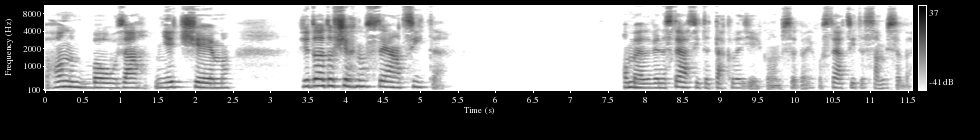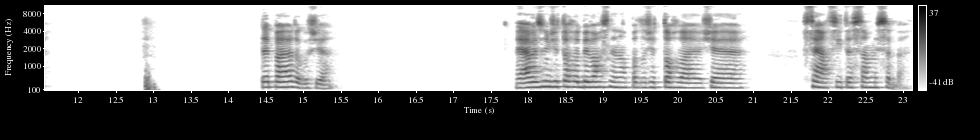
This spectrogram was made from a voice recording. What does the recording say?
honbou za něčím, že tohle to všechno ztrácíte. Omel, vy nestrácíte tak lidi kolem sebe, jako ztrácíte sami sebe. To je paradox, že? A já myslím, že tohle by vás nenapadlo, že tohle, že ztrácíte sami sebe.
